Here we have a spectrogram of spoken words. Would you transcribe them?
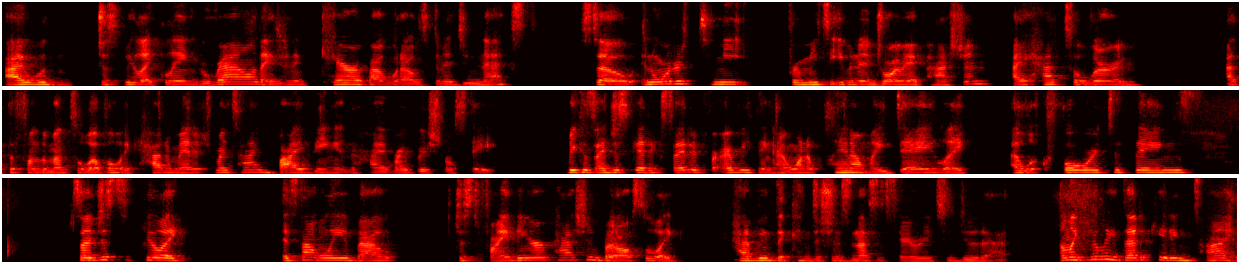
I would just be like laying around. I didn't care about what I was going to do next. So, in order to meet, for me to even enjoy my passion, I had to learn at the fundamental level, like how to manage my time by being in a high vibrational state. Because I just get excited for everything. I want to plan out my day. Like, I look forward to things. So, I just feel like it's not only about just finding your passion, but also like having the conditions necessary to do that and like really dedicating time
